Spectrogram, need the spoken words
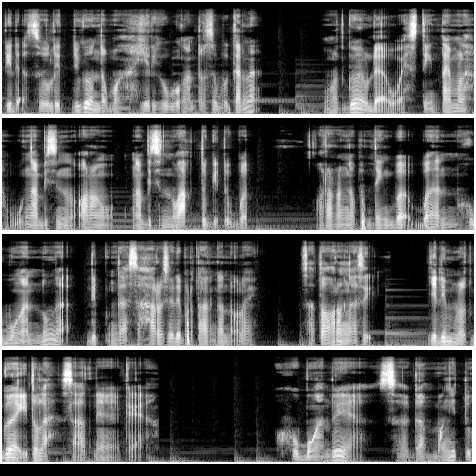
tidak sulit juga untuk mengakhiri hubungan tersebut. Karena menurut gue udah wasting time lah ngabisin orang ngabisin waktu gitu buat orang-orang nggak penting bahan hubungan tuh nggak nggak seharusnya dipertahankan oleh satu orang nggak sih? Jadi menurut gue itulah saatnya kayak hubungan tuh ya segampang itu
